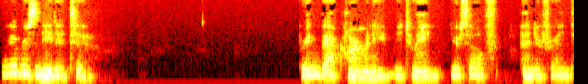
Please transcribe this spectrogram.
Whatever's needed to bring back harmony between yourself and your friend.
